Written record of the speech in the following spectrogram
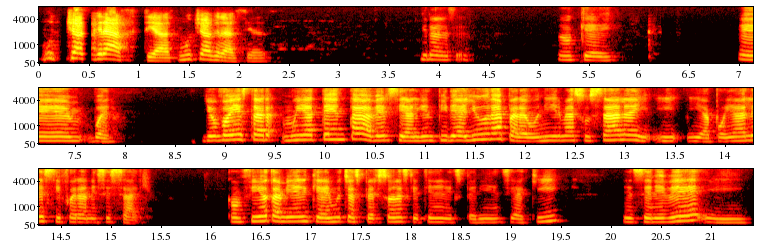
Muchas gracias, muchas gracias. Gracias. Ok. Eh, bueno, yo voy a estar muy atenta a ver si alguien pide ayuda para unirme a su sala y, apoyarles si fuera necesario. Confío también que hay muchas personas que tienen experiencia aquí en CNV y,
